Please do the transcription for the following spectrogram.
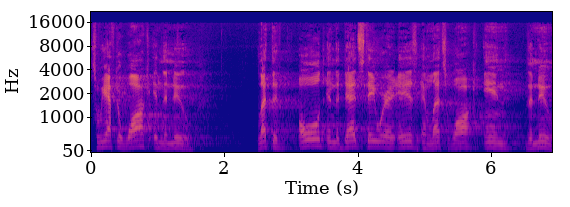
So we have to walk in the new. Let the old and the dead stay where it is, and let's walk in the new.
